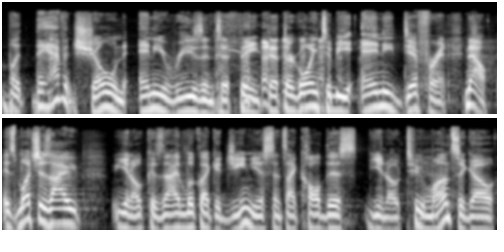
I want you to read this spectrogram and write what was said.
but they haven't shown any reason to think that they're going to be any different. Now, as much as I, you know, because I look like a genius since I called this, you know, two yeah. months ago,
